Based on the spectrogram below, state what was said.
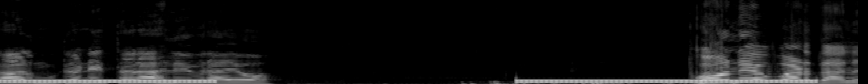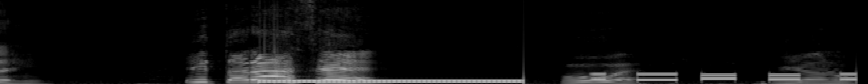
કાળ મુઢાને તરાહ લેવરાયો. ફોને ઉપાડતા નહીં? ઈ તરા છે. ઓય ઈયાનો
